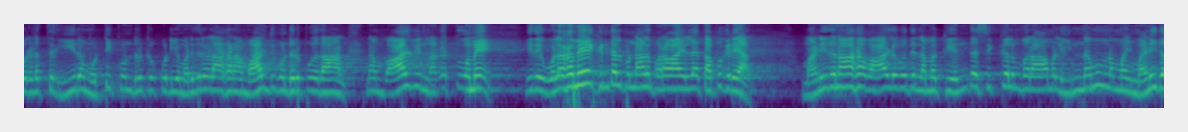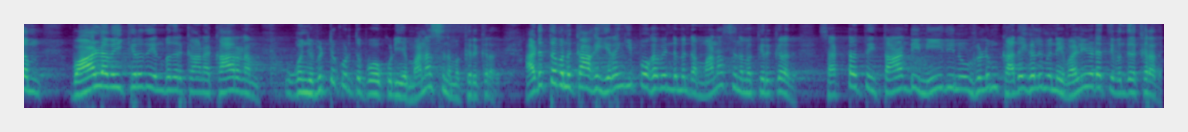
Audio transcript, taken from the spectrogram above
ஒரு இடத்தில் ஈரம் ஒட்டி கொண்டிருக்கக்கூடிய மனிதர்களாக நாம் வாழ்ந்து கொண்டிருப்பதுதான் நம் வாழ்வின் மகத்துவமே. இதை உலகமே கிண்டல் பண்ணாலும் பரவாயில்லை தப்பு கிடையாது. மனிதனாக வாழுவதில் நமக்கு எந்த சிக்கலும் வராமல் இன்னமும் நம்மை மனிதம் வாழ வைக்கிறது என்பதற்கான காரணம் கொஞ்சம் விட்டு கொடுத்து போகக்கூடிய மனசு நமக்கு இருக்கிறது. அடுத்தவனுக்காக இறங்கி போக வேண்டும் என்ற மனசு நமக்கு இருக்கிறது. சட்டத்தை தாண்டி நீதி நூல்களும் கதைகளும் என்னை வழிநடத்தி வந்திருக்கிறது.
